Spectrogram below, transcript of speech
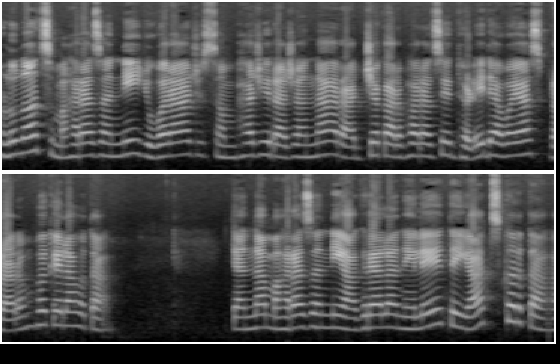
म्हणूनच महाराजांनी युवराज संभाजीराजांना राज्यकारभाराचे धडे द्यावयास प्रारंभ केला होता. त्यांना महाराजांनी आग्र्याला नेले ते याच करता.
